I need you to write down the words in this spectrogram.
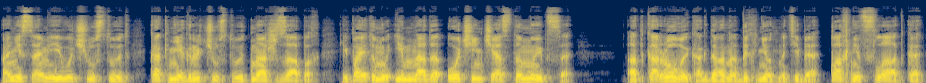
Они сами его чувствуют, как негры чувствуют наш запах, и поэтому им надо очень часто мыться. От коровы, когда она дыхнет на тебя, пахнет сладко,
